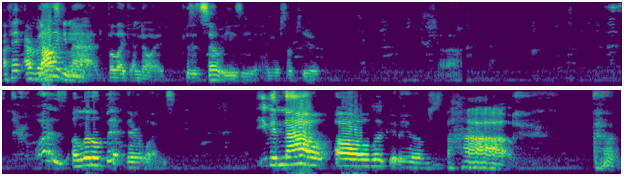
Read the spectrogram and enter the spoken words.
I feel like everybody Not like getting mad, but like annoyed because it's so easy and you're so cute. Shut up. Was a little bit. There it was. Even now, oh look at him. Stop.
